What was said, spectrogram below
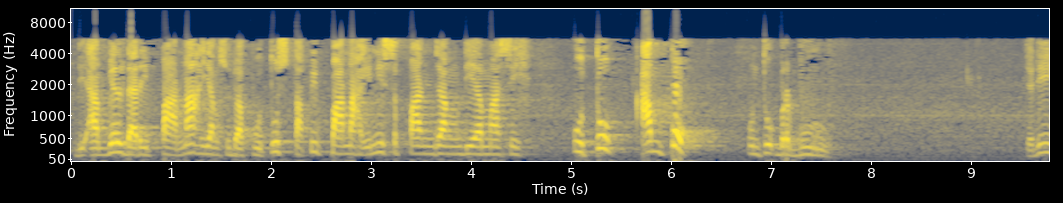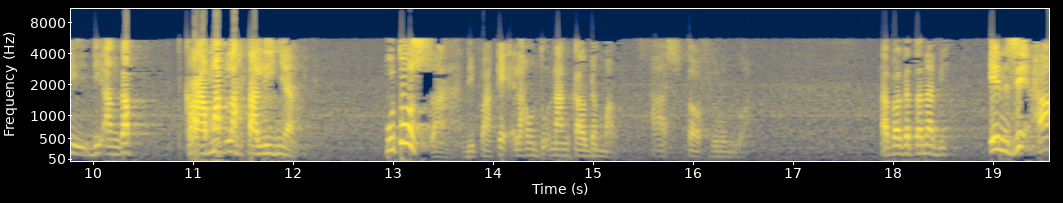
diambil dari panah yang sudah putus, tapi panah ini sepanjang dia masih utuh, ampuh untuk berburu. Jadi dianggap keramatlah talinya. Putus, nah dipakailah untuk nangkal demam. Astagfirullah. Apa kata Nabi? Inziha.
